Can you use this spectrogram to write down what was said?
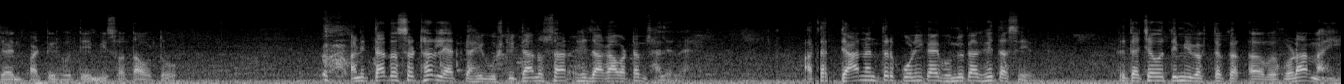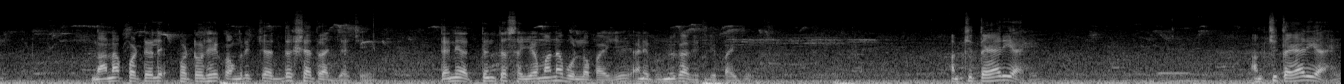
जयंत पाटील होते मी स्वतः होतो. आणि त्यात असं ठरल्यात काही गोष्टी त्यानुसार हे जागा वाटप झालेलं आहे. आता त्यानंतर कोणी काय भूमिका घेत असेल तर त्याच्यावरती मी व्यक्त कर होणार नाही. नाना पटेल पटोले हे काँग्रेसचे अध्यक्ष आहेत राज्याचे. त्यांनी अत्यंत संयमानं बोललं पाहिजे आणि भूमिका घेतली पाहिजे. आमची तयारी आहे. आमची तयारी आहे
